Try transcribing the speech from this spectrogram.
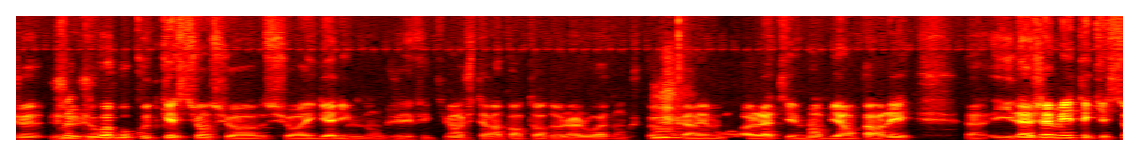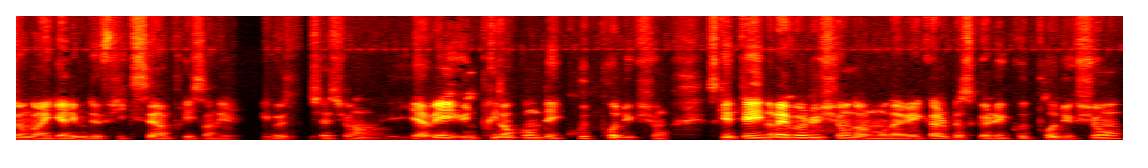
Je, vois beaucoup de questions sur, sur Egalim. Donc, effectivement, j'étais rapporteur de la loi, donc je peux quand même relativement bien en parler. Euh, il n'a jamais été question dans Egalim de fixer un prix sans négociation. Il y avait une prise en compte des coûts de production, ce qui était une révolution dans le monde agricole parce que les coûts de production,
